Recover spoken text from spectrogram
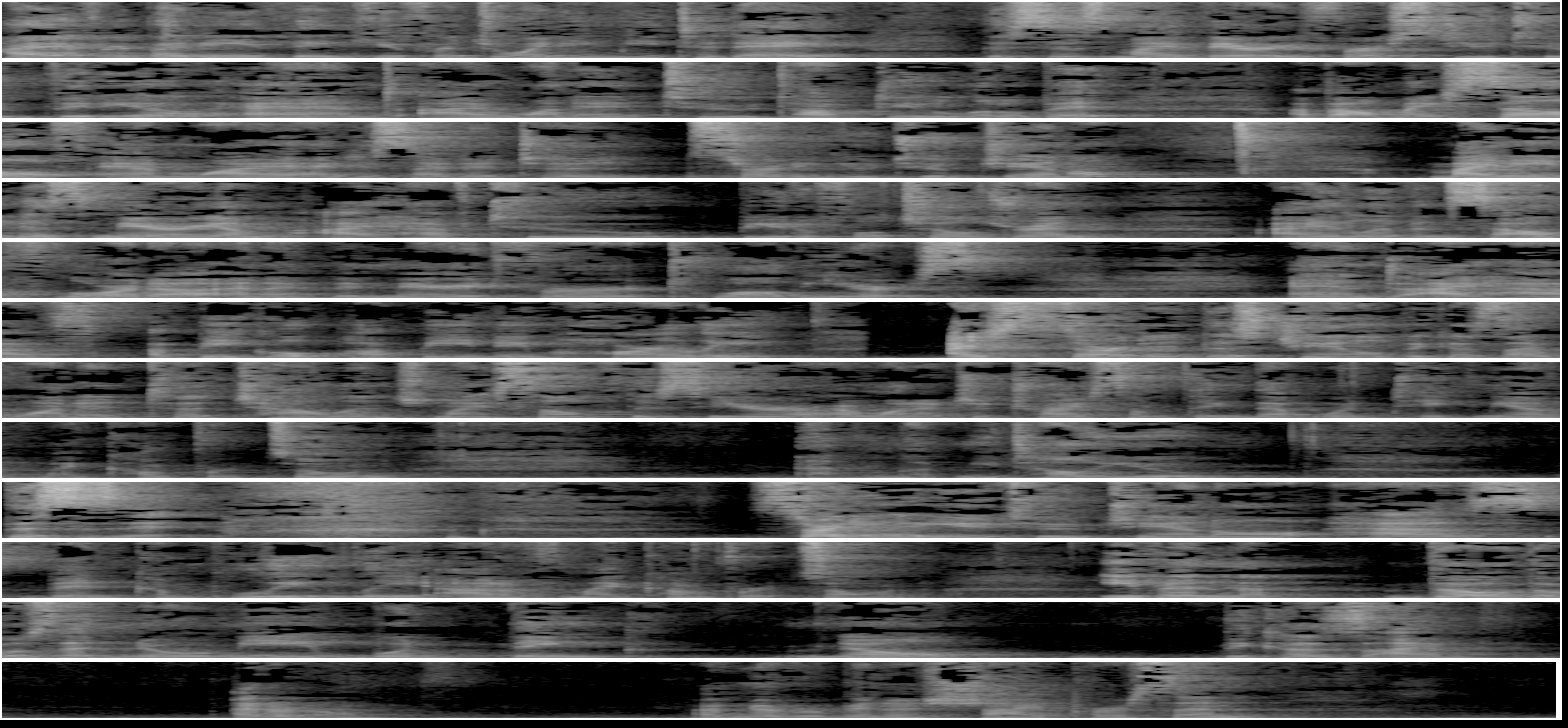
Hi everybody, thank you for joining me today. This is my very first YouTube video and I wanted to talk to you a little bit about myself and why I decided to start a YouTube channel. My name is Miriam. I have two beautiful children. I live in South Florida and I've been married for 12 years. And I have a beagle puppy named Harley. I started this channel because I wanted to challenge myself this year. I wanted to try something that would take me out of my comfort zone and let me tell you, this is it. Starting a YouTube channel has been completely out of my comfort zone. Even though those that know me would think no, because I'm, I don't know, I've never been a shy person.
